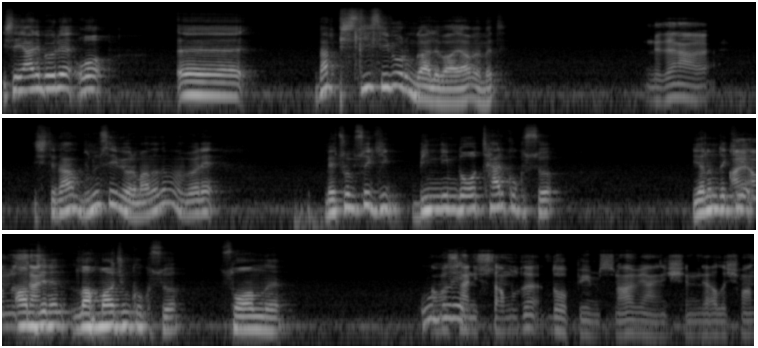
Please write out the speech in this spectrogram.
İşte yani böyle o eee, ben pisliği seviyorum galiba ya Mehmet. Neden abi? İşte ben bunu seviyorum anladın mı? Böyle metrobüse gi- bindiğimde o ter kokusu, yanımdaki Ay ama sen- amcanın lahmacun kokusu, soğanlı. O Ama böyle sen İstanbul'da doğup büyümüşsün abi yani şimdi alışman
